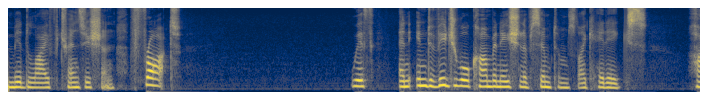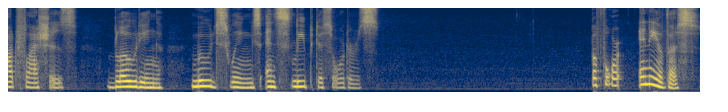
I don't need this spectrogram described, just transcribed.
midlife transition, fraught with an individual combination of symptoms like headaches, hot flashes, bloating, mood swings, and sleep disorders. Before any of us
